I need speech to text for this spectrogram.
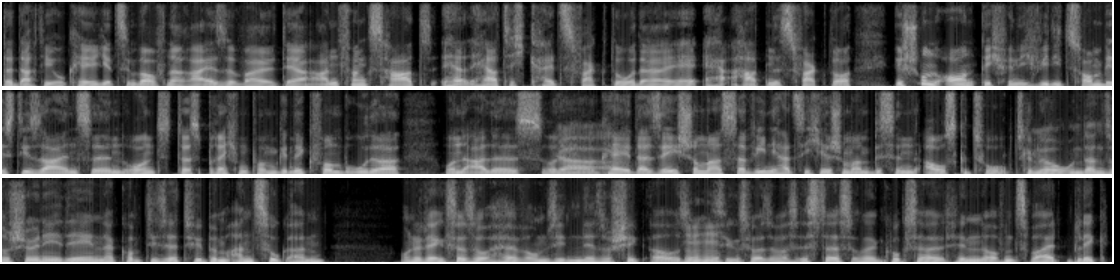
da dachte ich, okay, jetzt sind wir auf einer Reise, weil der Anfangshärtigkeitsfaktor oder H- Hardness-Faktor ist schon ordentlich, finde ich, wie die Zombies designt sind und das Brechen vom Genick vom Bruder und alles. Und Ja. okay, da sehe ich schon mal, Savini hat sich hier schon mal ein bisschen ausgetobt. Genau, und dann so schöne Ideen. Da kommt dieser Typ im Anzug an und du denkst ja so, hä, warum sieht denn der so schick aus? Mhm. Beziehungsweise, was ist das? Und dann guckst du halt hin auf den zweiten Blick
